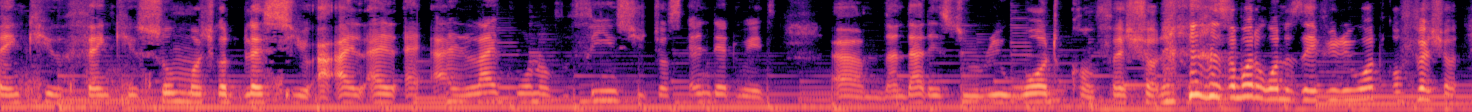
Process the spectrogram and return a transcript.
Thank you, thank you so much. God bless you. I I, I, I like one of the things you just ended with, um, and that is to reward confession. Somebody want to say if you reward confession,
